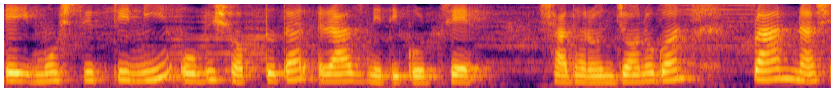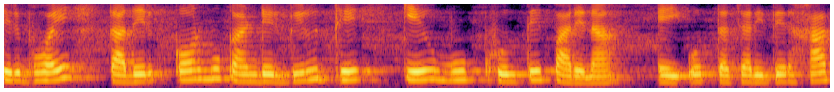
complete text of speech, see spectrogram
এই মসজিদটি নিয়ে অভিশপ্ততার রাজনীতি করছে। সাধারণ জনগণ প্রাণ নাশের ভয়ে তাদের কর্মকাণ্ডের বিরুদ্ধে কেউ মুখ খুলতে পারে না। এই অত্যাচারীদের হাত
